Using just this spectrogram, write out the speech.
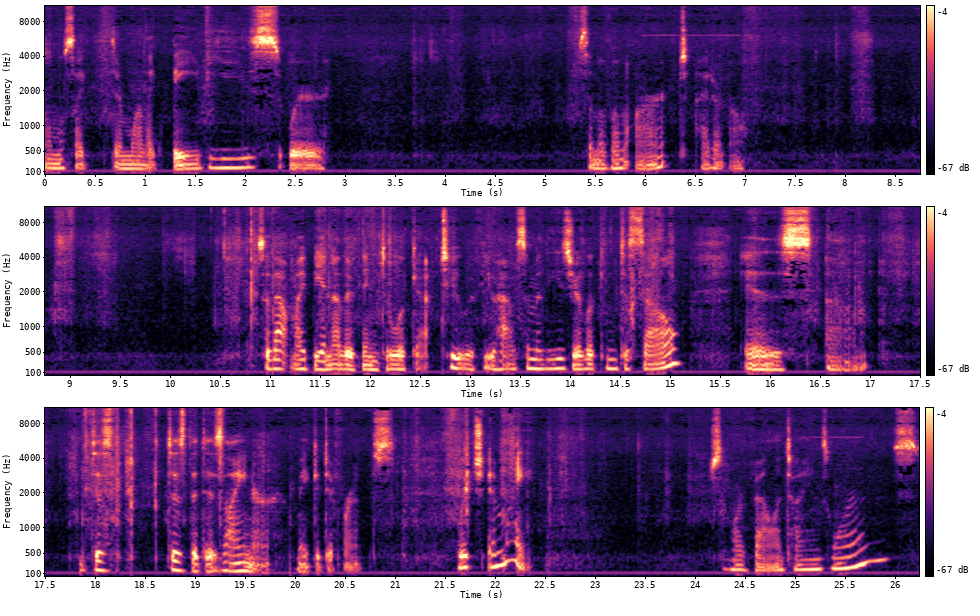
almost like they're more like babies, where some of them aren't. I don't know. So that might be another thing to look at too. If you have some of these you're looking to sell, is um, does does the designer make a difference? Which it might. Some more Valentine's ones.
